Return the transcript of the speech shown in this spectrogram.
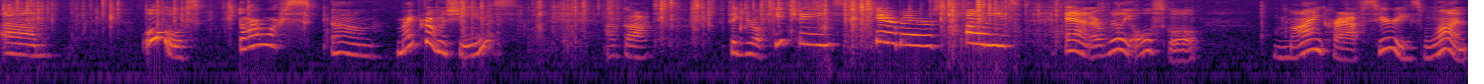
um, oh, Star Wars um, micro machines. I've got figural keychains, Care Bears, ponies, and a really old school Minecraft Series 1.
